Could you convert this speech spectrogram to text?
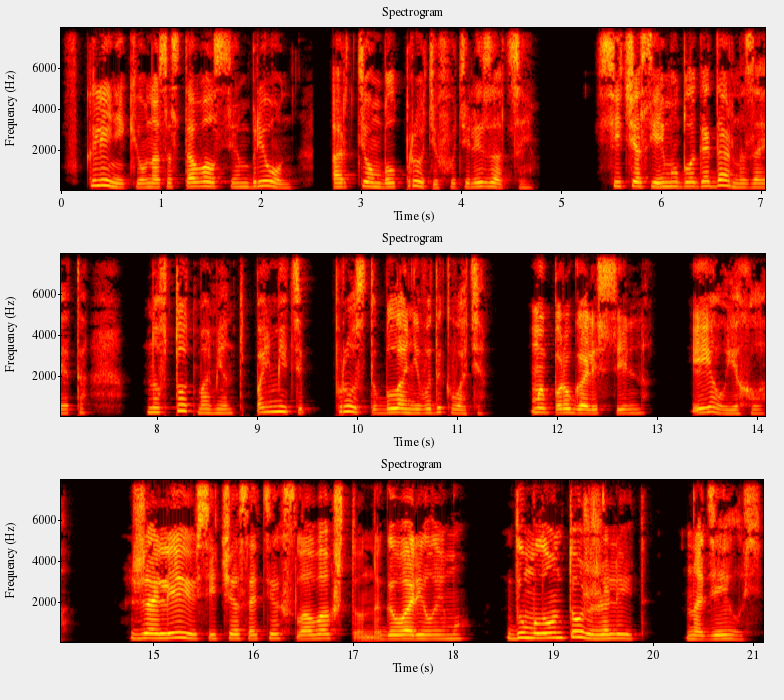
В клинике у нас оставался эмбрион, Артем был против утилизации. Сейчас я ему благодарна за это, но в тот момент, поймите, просто была не в адеквате. Мы поругались сильно, и я уехала. Жалею сейчас о тех словах, что наговорила ему. Думала, он тоже жалеет. Надеялась.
